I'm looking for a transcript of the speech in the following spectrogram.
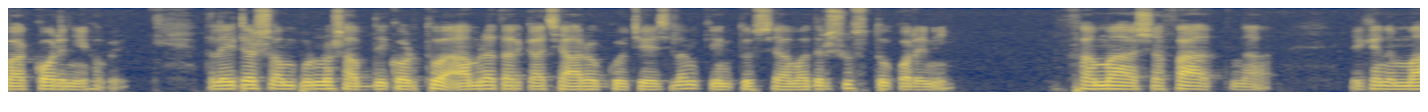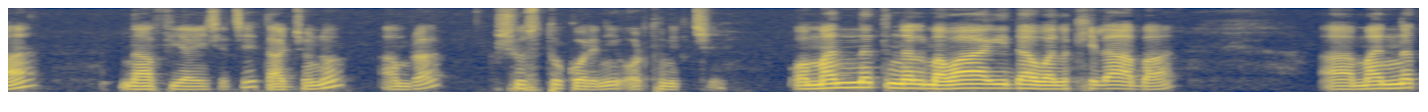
বা করেনি হবে। তাহলে এটার সম্পূর্ণ শাব্দিক অর্থ আমরা তার কাছে আরোগ্য চেয়েছিলাম, কিন্তু সে আমাদের সুস্থ করেনি। ফামা শাফাত না এখানে মা নাফিয়া এসেছে, তার জন্য আমরা সুস্থ করেনি অর্থ নিচ্ছি। ও মান্নাত নাল মাওয়াইদা ওয়াল খিলাবা মান্নাত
